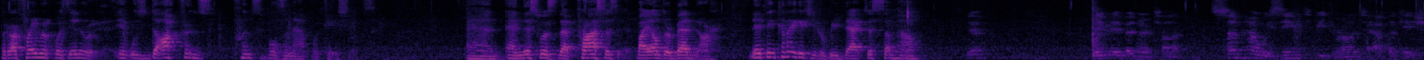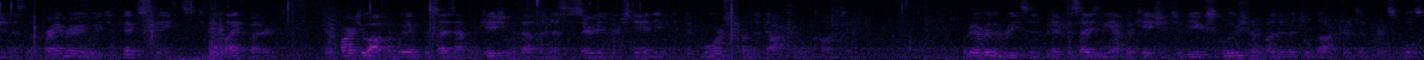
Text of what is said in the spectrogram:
but our framework was in it was doctrines, principles, and applications. And, and this was the process by Elder Bednar. Nathan, can I get you to read that just somehow? David Bednar taught, somehow we seem to be drawn to application as the primary way to fix things, to make life better. And far too often we emphasize application without the necessary understanding and divorce from the doctrinal content. Whatever the reason, emphasizing the application to the exclusion of fundamental doctrines and principles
